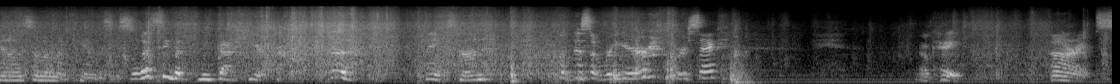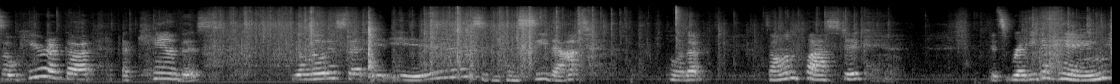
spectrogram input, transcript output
and on some of my canvases. So let's see what we've got here. Ugh. Thanks, hon. Put this over here for a sec. Okay. All right. So here I've got a canvas. You'll notice that it is, if you can see that, pull it up. It's all in plastic. It's ready to hang.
